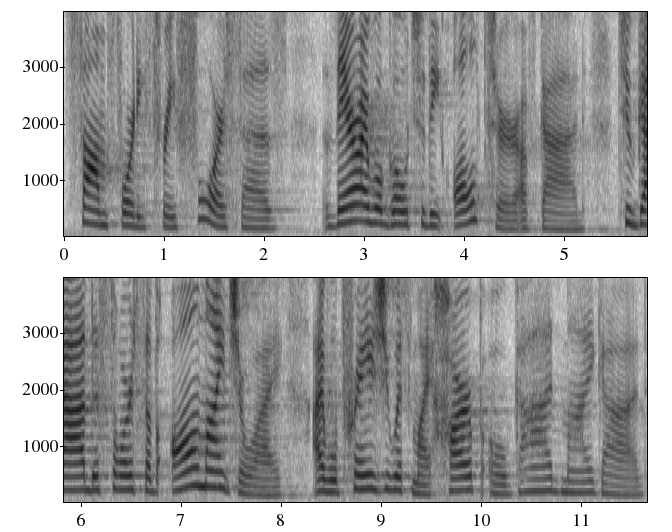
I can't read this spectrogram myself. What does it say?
Psalm 43 4 says, There I will go to the altar of God to God, the source of all my joy, I will praise you with my harp, O God, my God.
